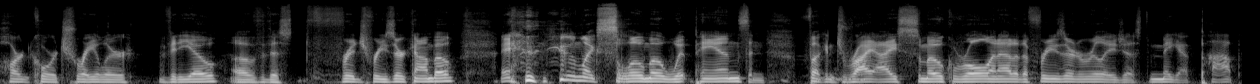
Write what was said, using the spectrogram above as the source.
hardcore trailer video of this fridge freezer combo and doing like slow mo whip pans and fucking dry ice smoke rolling out of the freezer to really just make it pop.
